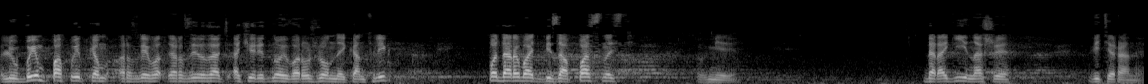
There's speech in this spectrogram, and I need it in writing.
любым попыткам развязать очередной вооруженный конфликт, подорвать безопасность в мире. Дорогие наши ветераны!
